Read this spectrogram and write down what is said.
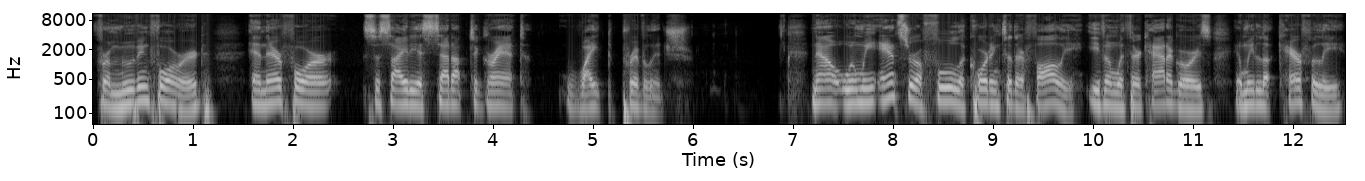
from moving forward, and therefore society is set up to grant white privilege. Now, when we answer a fool according to their folly, even with their categories, and we look carefully,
